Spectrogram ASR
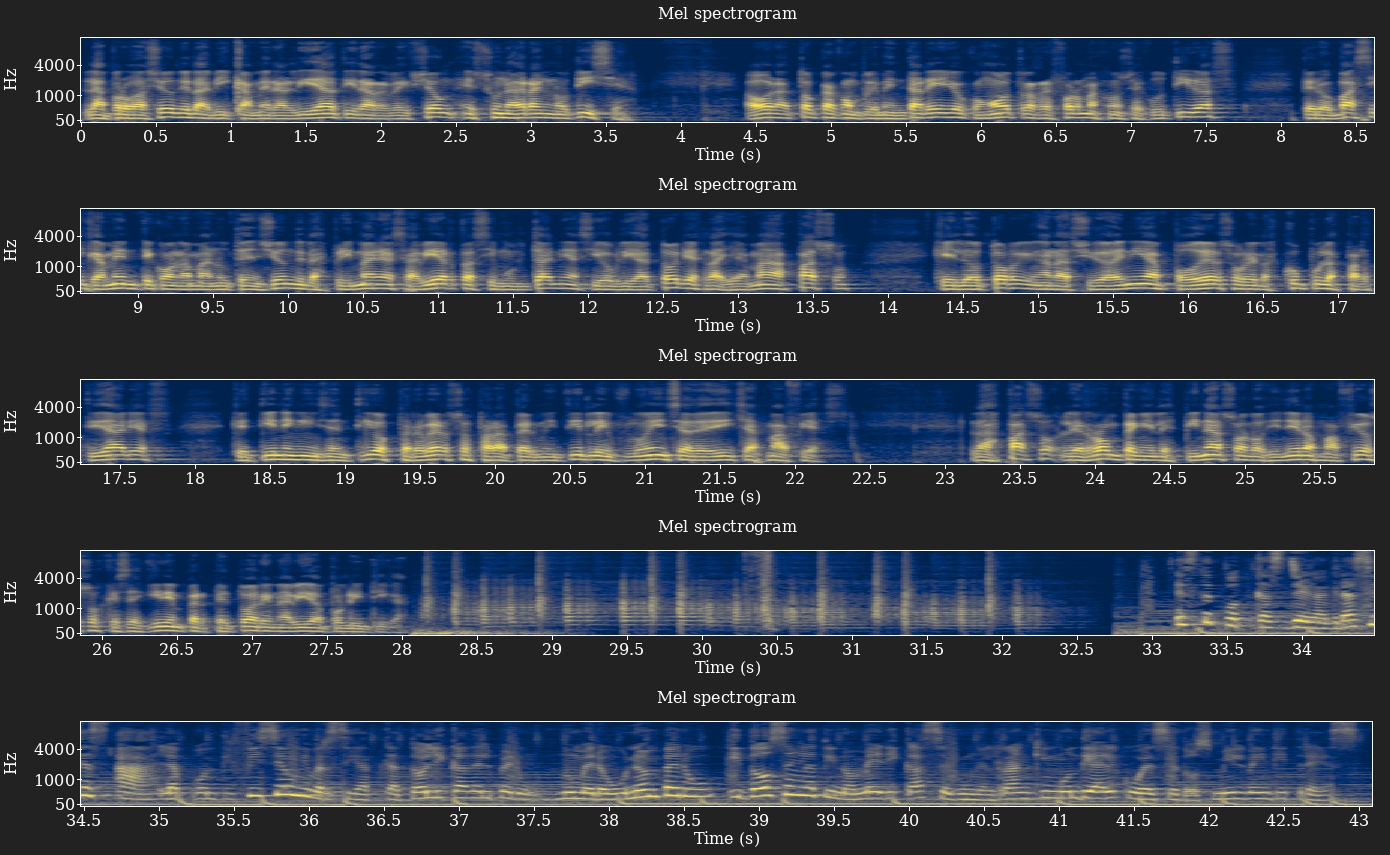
La aprobación de la bicameralidad y la reelección es una gran noticia. Ahora toca complementar ello con otras reformas consecutivas pero básicamente con la manutención de las primarias abiertas, simultáneas y obligatorias, las llamadas paso, que le otorguen a la ciudadanía poder sobre las cúpulas partidarias que tienen incentivos perversos para permitir la influencia de dichas mafias. Las paso le rompen el espinazo a los dineros mafiosos que se quieren perpetuar en la vida política. Este podcast llega gracias a la Pontificia Universidad Católica del Perú, número uno en Perú y dos en Latinoamérica según el ranking mundial QS 2023.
